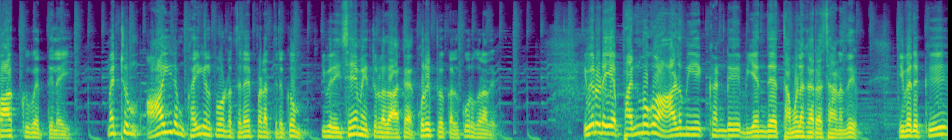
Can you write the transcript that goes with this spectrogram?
பாக்குவத்திலை மற்றும் ஆயிரம் கைகள் போன்ற திரைப்படத்திற்கும் இவர் இசையமைத்துள்ளதாக குறிப்புகள் கூறுகிறது. இவருடைய பன்முக ஆளுமையைக் கண்டு வியந்த தமிழக அரசானது இவருக்கு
